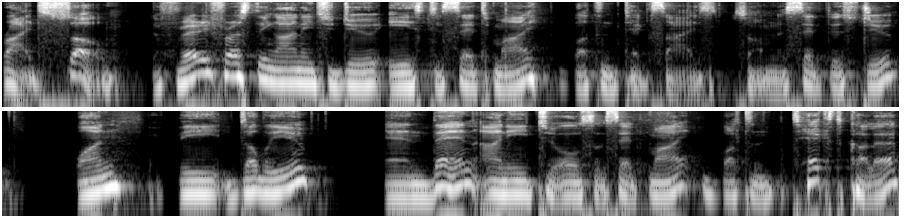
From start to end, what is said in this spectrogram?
Right, so the very first thing I need to do is to set my button text size. So I'm going to set this to 1VW and then I need to also set my button text color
